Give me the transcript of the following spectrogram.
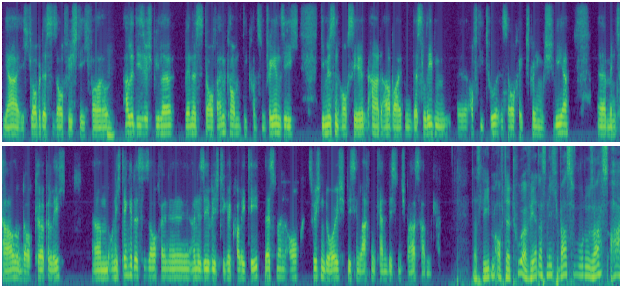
ja, ich glaube, das ist auch wichtig, weil mhm. alle diese Spieler wenn es darauf ankommt, die konzentrieren sich, die müssen auch sehr hart arbeiten. Das Leben äh, auf die Tour ist auch extrem schwer, äh, mental und auch körperlich. Ähm, und ich denke, das ist auch eine, eine sehr wichtige Qualität, dass man auch zwischendurch ein bisschen lachen kann, ein bisschen Spaß haben kann das Leben auf der Tour. Wäre das nicht was, wo du sagst, oh,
